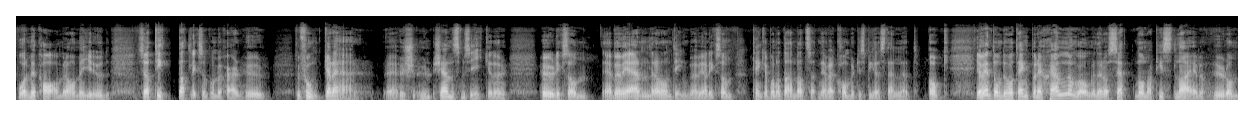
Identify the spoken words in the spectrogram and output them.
Både med kamera och med ljud. Så jag har tittat liksom på mig själv. Hur, hur funkar det här? Eh, hur, hur känns musiken? Hur, hur liksom, eh, behöver jag ändra någonting? Behöver jag liksom tänka på något annat sätt när jag väl kommer till spelstället? Och jag vet inte om du har tänkt på det själv någon gång när du har sett någon artist live. Hur de,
